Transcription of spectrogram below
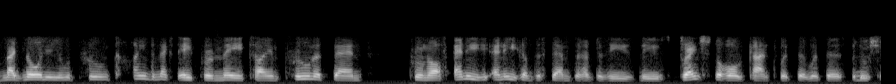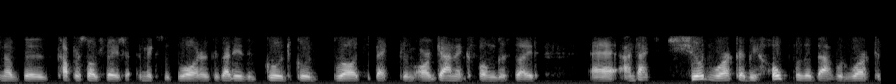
magnolia. You would prune kind of next April May time. Prune it then. Prune off any any of the stems that have diseased leaves. Drench the whole plant with the with the solution of the copper sulfate mixed with water because that is a good good broad spectrum organic fungicide. Uh, and that should work. I'd be hopeful that that would work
